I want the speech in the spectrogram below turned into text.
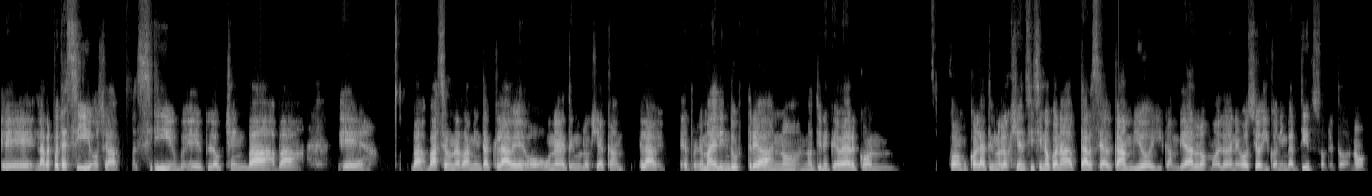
eh, la respuesta es sí, o sea, sí, eh, blockchain va, va eh, va, a ser una herramienta clave o una tecnología clave. El problema de la industria no, no tiene que ver con, con, la tecnología en sí, sino con adaptarse al cambio y cambiar los modelos de negocio y con invertir sobre todo, ¿no?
